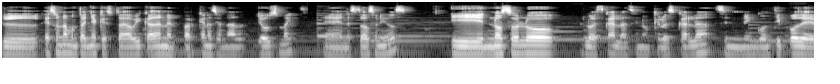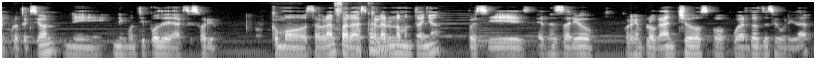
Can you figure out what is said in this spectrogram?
Es una montaña que está ubicada en el Parque Nacional Yosemite en Estados Unidos. Y no solo lo escala, sino que lo escala sin ningún tipo de protección ni ningún tipo de accesorio. Como sabrán, para escalar una montaña, pues sí es necesario, por ejemplo, ganchos o cuerdas de seguridad.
